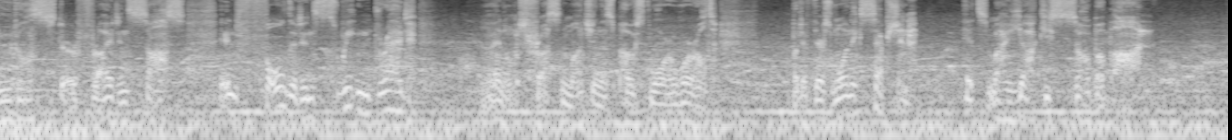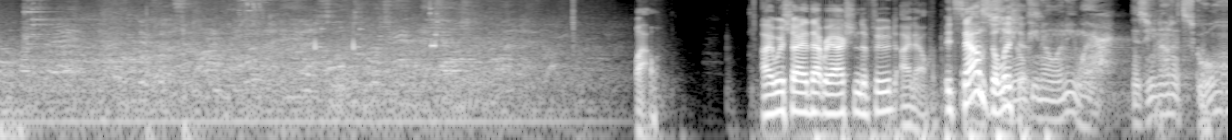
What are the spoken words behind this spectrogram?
Noodles stir-fried in sauce enfolded in sweetened bread. I don't trust much in this post-war world. But if there's one exception, it's my yakisoba pan. Wow. I wish I had that reaction to food. I know. It sounds delicious. Okino anywhere? Is he not at school?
